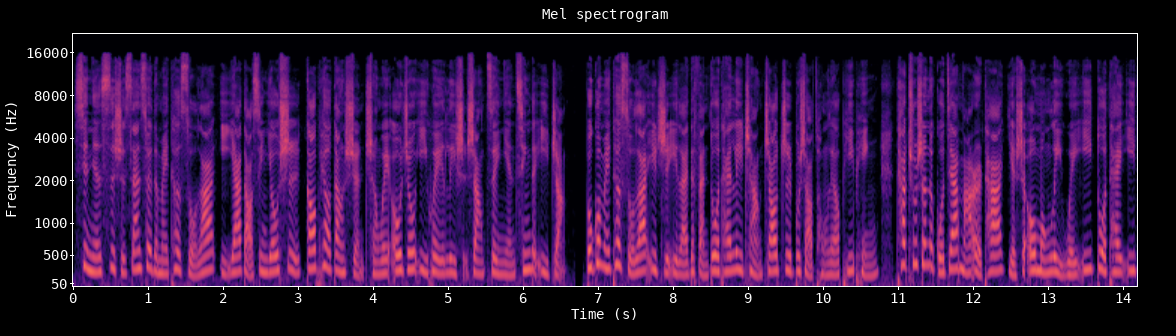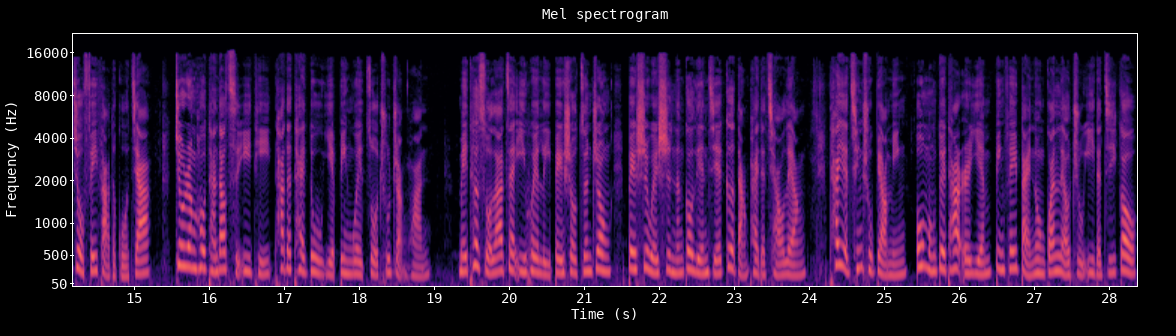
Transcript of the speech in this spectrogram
现年四十三岁的梅特索拉以压倒性优势高票当选，成为欧洲议会历史上最年轻的议长。不过，梅特索拉一直以来的反堕胎立场招致不少同僚批评。他出生的国家马耳他也是欧盟里唯一堕胎依旧非法的国家。就任后谈到此议题，他的态度也并未做出转圜。梅特索拉在议会里备受尊重，被视为是能够连接各党派的桥梁。他也清楚表明，欧盟对他而言并非摆弄官僚主义的机构，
